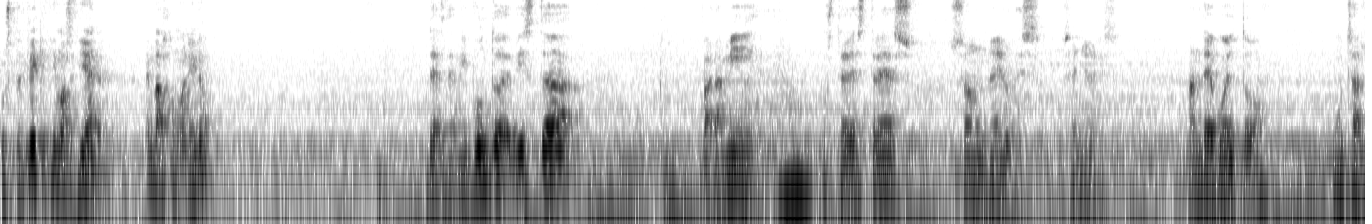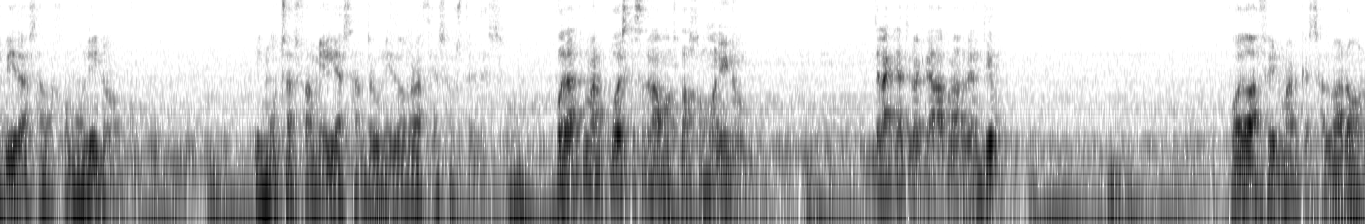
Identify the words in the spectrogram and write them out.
¿usted cree que hicimos bien en Bajo Molino? Desde mi punto de vista, para mí, ustedes tres son héroes, señores. Han devuelto muchas vidas a Bajo Molino y muchas familias se han reunido gracias a ustedes. ¿Puede afirmar pues que salvamos Bajo Molino de la criatura creada por Arventio? Puedo afirmar que salvaron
